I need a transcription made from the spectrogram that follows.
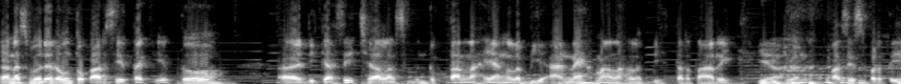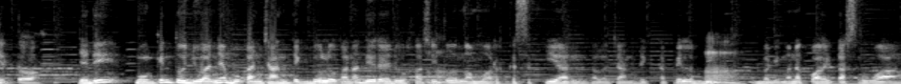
karena sebenarnya untuk arsitek itu eh, dikasih challenge bentuk tanah yang lebih aneh malah lebih tertarik Iya. Tujuan pasti seperti itu Jadi mungkin tujuannya bukan cantik dulu karena di Redo House itu nomor kesekian kalau cantik, tapi lebih Mm-mm. bagaimana kualitas ruang,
